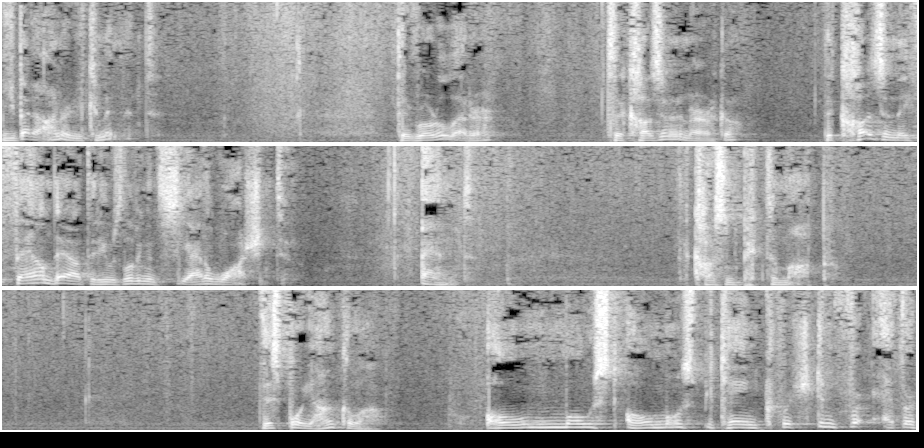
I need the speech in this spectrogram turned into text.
You better honor your commitment. They wrote a letter to the cousin in America the cousin, they found out that he was living in Seattle, Washington. And the cousin picked him up. This boy Yankala almost, almost became Christian forever,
